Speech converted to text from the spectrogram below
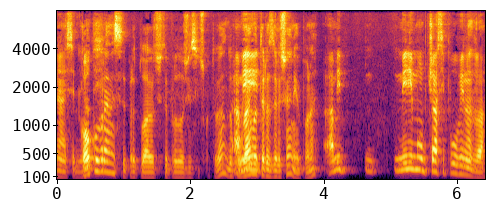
минути. Колко време се предполага, че ще продължи всичко това? До кога ами, имате разрешение поне? Ами, минимум час и половина-два.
